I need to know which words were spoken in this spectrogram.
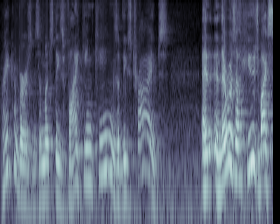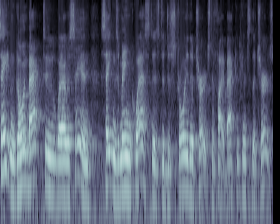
great conversions amongst these Viking kings of these tribes. And, and there was a huge, by Satan, going back to what I was saying, Satan's main quest is to destroy the church, to fight back against the church.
